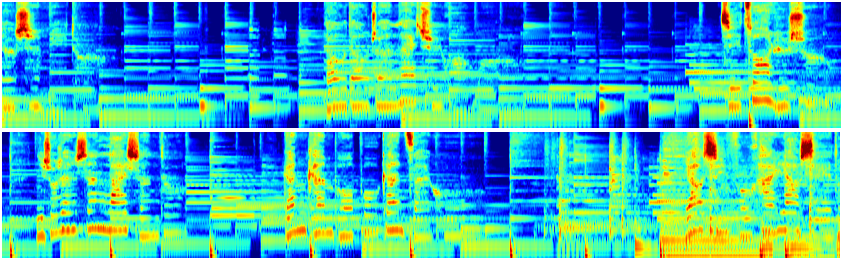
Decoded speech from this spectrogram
这是迷途，兜兜转来去荒芜。记昨日书，你说人生来善妒，敢看破不敢在乎。要幸福还要亵渎，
